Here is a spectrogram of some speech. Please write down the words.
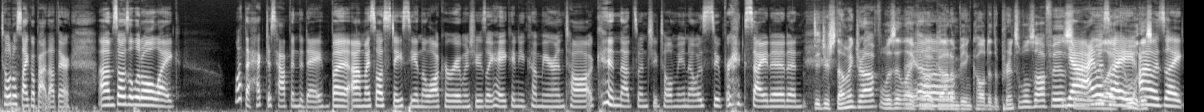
Total psychopath out there. Um, so I was a little like what the heck just happened today? But um, I saw Stacy in the locker room and she was like, hey, can you come here and talk? And that's when she told me, and I was super excited. And did your stomach drop? Was it like, oh God, I'm being called to the principal's office? Yeah, I was like, like I was like,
